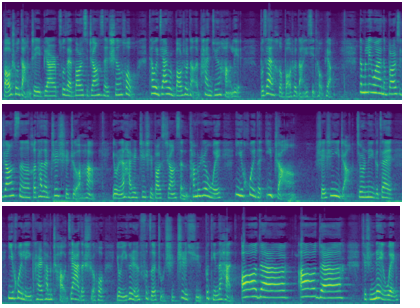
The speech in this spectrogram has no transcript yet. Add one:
保守党这一边，坐在 Boris Johnson 身后，他会加入保守党的叛军行列，不再和保守党一起投票。那么另外呢，Boris Johnson 和他的支持者哈，有人还是支持 Boris Johnson，他们认为议会的议长。谁是议长？就是那个在议会里看着他们吵架的时候，有一个人负责主持秩序，不停的喊 order order，就是那位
